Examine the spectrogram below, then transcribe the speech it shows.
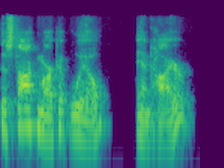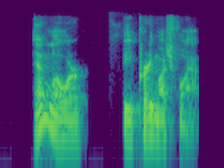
the stock market will end higher and lower be pretty much flat.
